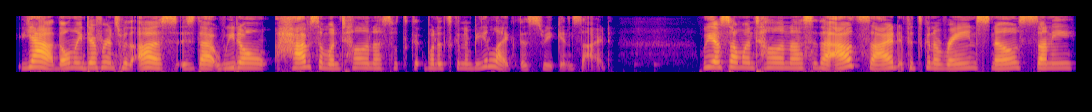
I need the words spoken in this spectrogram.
yeah, the only difference with us is that we don't have someone telling us what's what it's going to be like this week inside. We have someone telling us that outside, if it's going to rain, snow, sunny,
